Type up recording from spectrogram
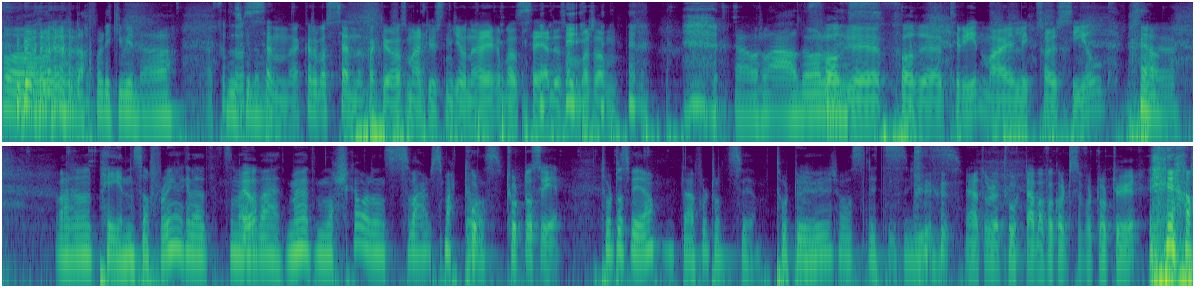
Og det er kanskje derfor de ikke ville Jeg skal bare skulle- sende, kanskje bare sende en faktura som er 1000 kroner høyere. Bare se det sånn, bare sånn ja, det var sånn, ja, For, litt- eh, for uh, Tryn, my lips are sealed. Ja. Var det sånn Pain and suffering, er ikke det? Som er, hva heter, det på norsk? Var det sånn smerte Tor tort og svie. Tort og svie. Det er for tort og svie. Torturer og s- litt svis. Jeg tror det tort er bare forkortelse for tortur. ja.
